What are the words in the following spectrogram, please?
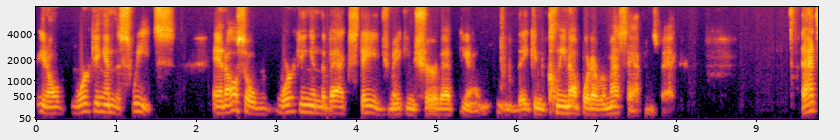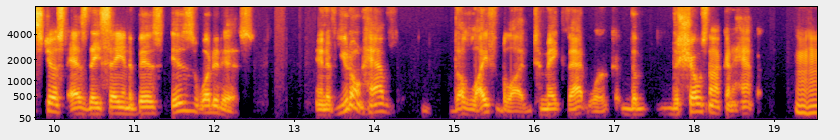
you know, working in the suites and also working in the backstage, making sure that you know they can clean up whatever mess happens back there. That's just as they say in the biz, is what it is. And if you don't have the lifeblood to make that work, the the show's not going to happen. Mm-hmm.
